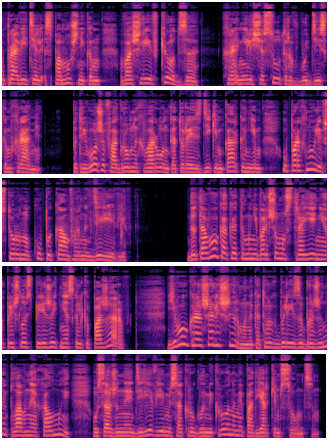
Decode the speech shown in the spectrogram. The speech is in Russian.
Управитель с помощником вошли в Кёдза, хранилище сутр в буддийском храме, потревожив огромных ворон, которые с диким карканьем упорхнули в сторону купы камфорных деревьев. До того, как этому небольшому строению пришлось пережить несколько пожаров, его украшали ширмы, на которых были изображены плавные холмы, усаженные деревьями с округлыми кронами под ярким солнцем.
